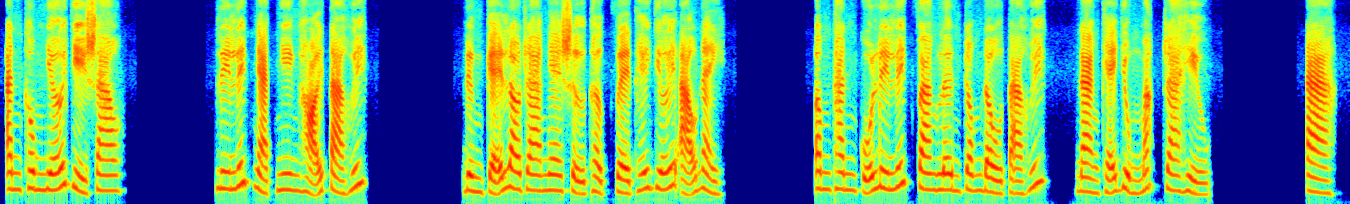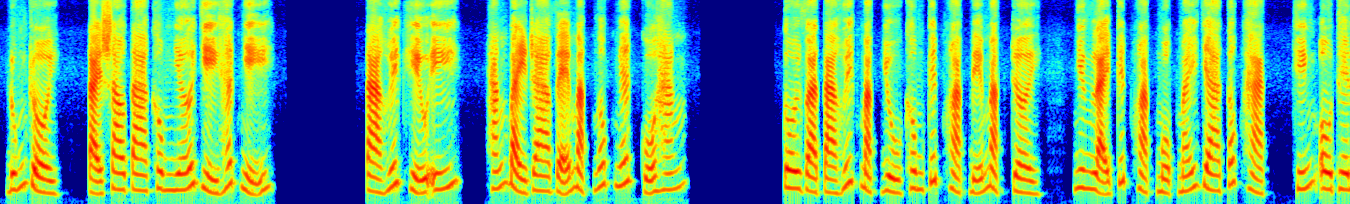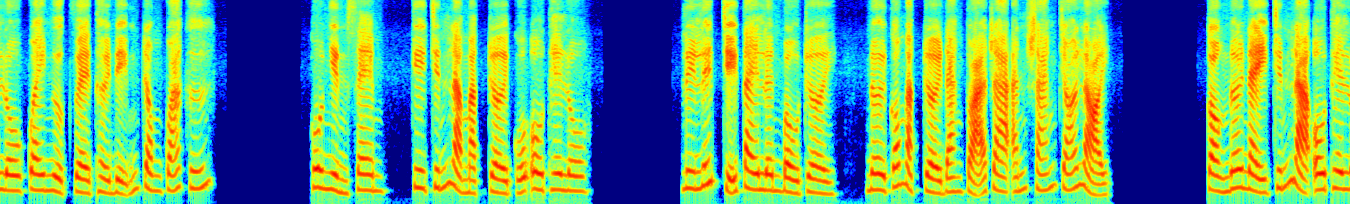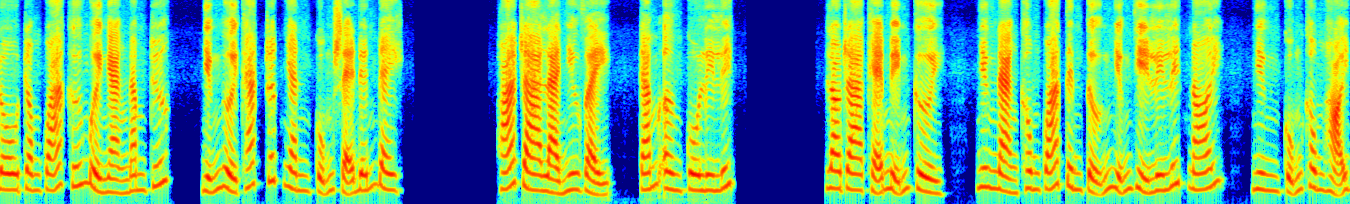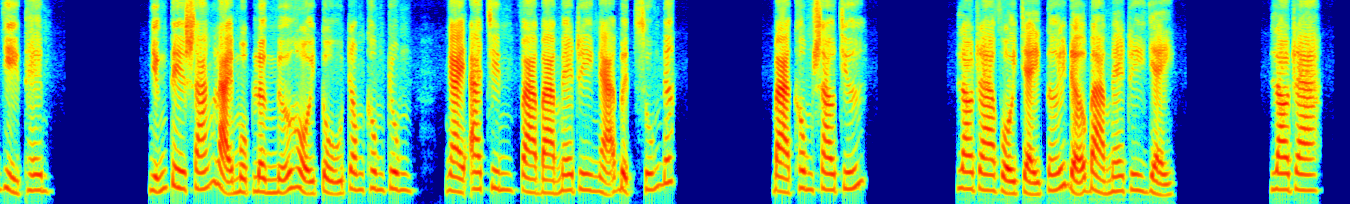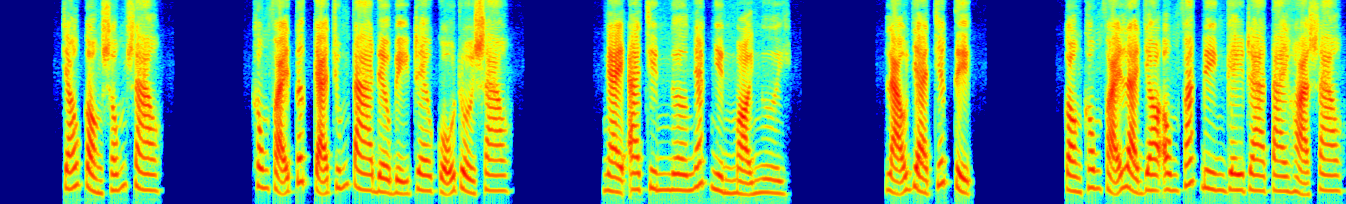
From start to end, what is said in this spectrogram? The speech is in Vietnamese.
Anh không nhớ gì sao? Lilith ngạc nhiên hỏi tà huyết. Đừng kể lo ra nghe sự thật về thế giới ảo này. Âm thanh của Lilith vang lên trong đầu tà huyết, nàng khẽ dùng mắt ra hiệu. À, đúng rồi, tại sao ta không nhớ gì hết nhỉ? Tà huyết hiểu ý, hắn bày ra vẻ mặt ngốc nghếch của hắn. Tôi và tà huyết mặc dù không kích hoạt đĩa mặt trời, nhưng lại kích hoạt một máy gia tốc hạt, khiến Othello quay ngược về thời điểm trong quá khứ. Cô nhìn xem, kia chính là mặt trời của Othello. Lilith chỉ tay lên bầu trời, nơi có mặt trời đang tỏa ra ánh sáng chói lọi. Còn nơi này chính là Othello trong quá khứ 10.000 năm trước, những người khác rất nhanh cũng sẽ đến đây. Hóa ra là như vậy, cảm ơn cô Lilith. Laura khẽ mỉm cười, nhưng nàng không quá tin tưởng những gì Lilith nói, nhưng cũng không hỏi gì thêm. Những tia sáng lại một lần nữa hội tụ trong không trung, ngài Achin và bà Mary ngã bịch xuống đất. Bà không sao chứ? Laura vội chạy tới đỡ bà Mary dậy. Laura, cháu còn sống sao? Không phải tất cả chúng ta đều bị treo cổ rồi sao? Ngài A Chin ngơ ngác nhìn mọi người. Lão già chết tiệt. Còn không phải là do ông phát điên gây ra tai họa sao?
